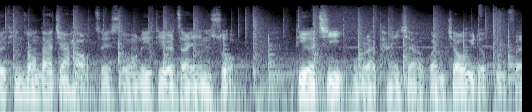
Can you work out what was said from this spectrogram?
各位听众，大家好，这里是王力第二在研所第二季，我们来谈一下有关教育的部分。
